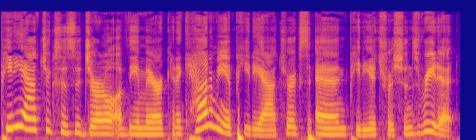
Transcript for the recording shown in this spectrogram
Pediatrics is a journal of the American Academy of Pediatrics, and pediatricians read it.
